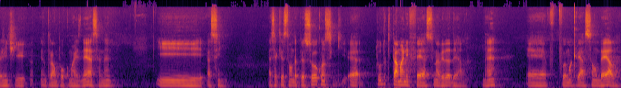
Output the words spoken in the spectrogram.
para a gente entrar um pouco mais nessa, né? E assim, essa questão da pessoa conseguir é, tudo que está manifesto na vida dela, né? É, foi uma criação dela.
